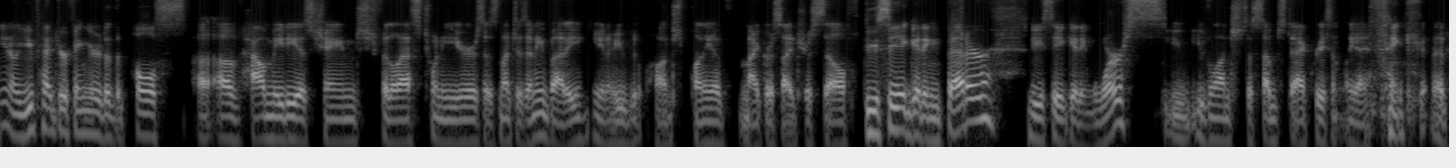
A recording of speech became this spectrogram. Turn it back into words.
you know you've had your finger to the pulse uh, of how media has changed for the last 20 years as much as anybody. You know you've launched plenty of microsites yourself. Do you see it getting better? Do you see it getting worse? You, have launched a substack recently i think. That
